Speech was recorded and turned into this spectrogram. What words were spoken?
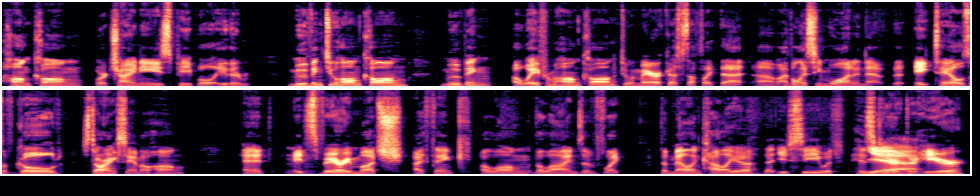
Hong Kong or Chinese people either moving to Hong Kong, moving away from Hong Kong to America, stuff like that. Um, I've only seen one, and that, that Eight Tales of Gold, starring Sammo Hung, and it it's very much I think along the lines of like the melancholia that you see with his character here,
